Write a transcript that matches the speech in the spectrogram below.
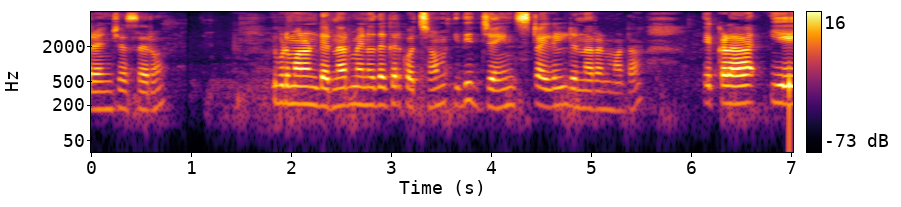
అరేంజ్ చేశారు. ఇప్పుడు మనం డిన్నర్ మెనూ దగ్గరకు వచ్చాం. ఇది జైన్ స్టైల్ డిన్నర్ అనమాట ఇక్కడ ఏ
